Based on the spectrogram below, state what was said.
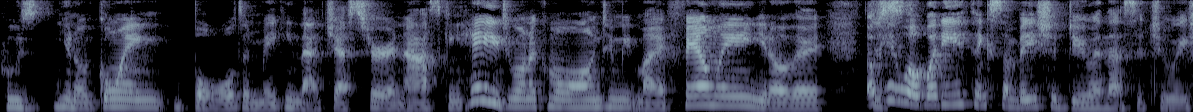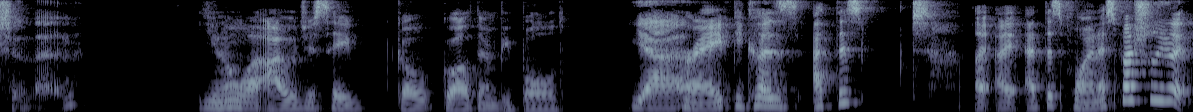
who's you know going bold and making that gesture and asking hey do you want to come along to meet my family? You know they Okay, well, what do you think somebody should do in that situation then? you know what? I would just say go go out there and be bold. Yeah. right? Because at this I at this point especially like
